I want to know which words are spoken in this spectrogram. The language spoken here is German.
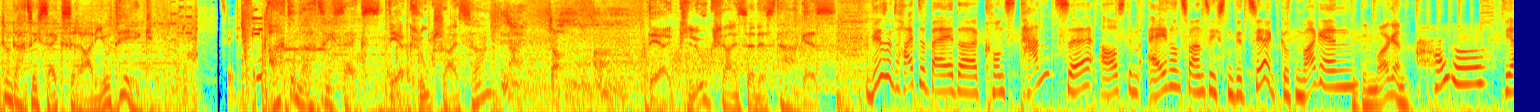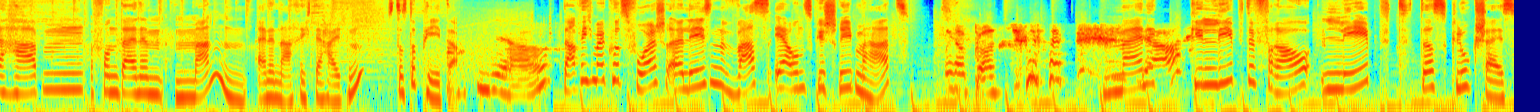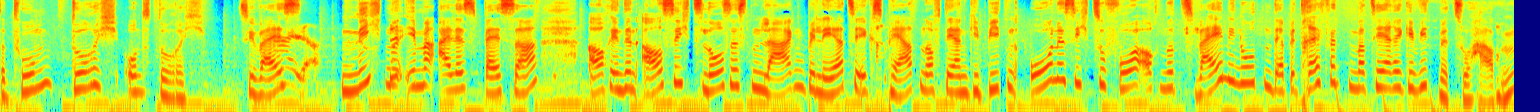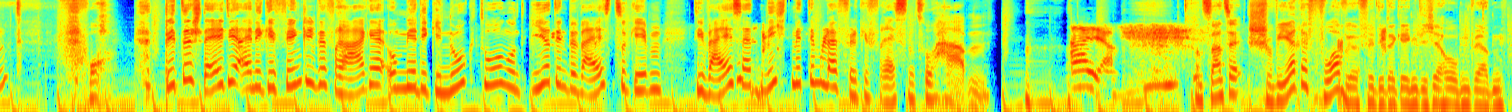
886 Radiothek. 88,6. Der Klugscheißer? Nein, doch. Der Klugscheißer des Tages. Wir sind heute bei der Konstanze aus dem 21. Bezirk. Guten Morgen. Guten Morgen. Hallo. Wir haben von deinem Mann eine Nachricht erhalten. Ist das der Peter? Ja. Darf ich mal kurz vorlesen, was er uns geschrieben hat? Oh Gott. Meine Ja. geliebte Frau lebt das Klugscheißertum durch und durch. Sie weiß Ah, ja. nicht nur immer alles besser, auch in den aussichtslosesten Lagen belehrt sie Experten auf deren Gebieten, ohne sich zuvor auch nur zwei Minuten der betreffenden Materie gewidmet zu haben. Boah. Bitte stell dir eine gefinkelte Frage, um mir die Genugtuung und ihr den Beweis zu geben, die Weisheit nicht mit dem Löffel gefressen zu haben. Ah ja. Konstanze, schwere Vorwürfe, die da gegen dich erhoben werden.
